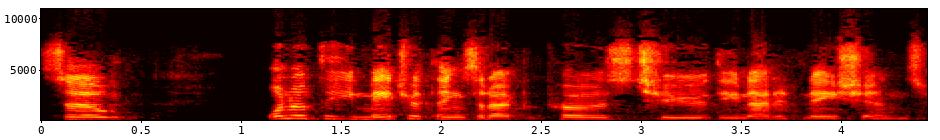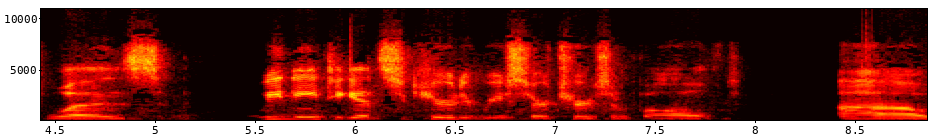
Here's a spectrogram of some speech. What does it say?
So one of the major things that I proposed to the United Nations was we need to get security researchers involved. Uh,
